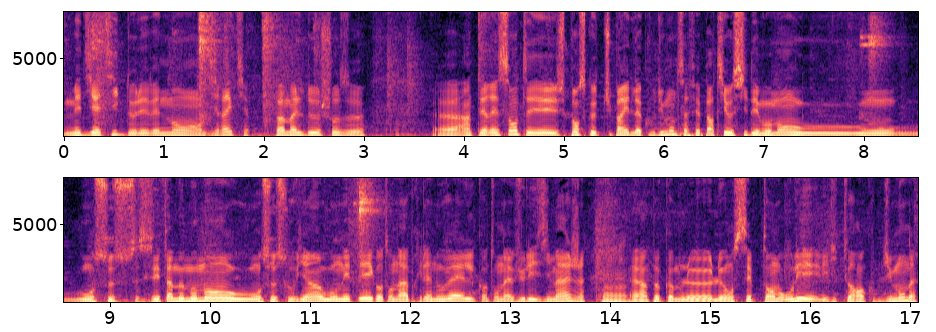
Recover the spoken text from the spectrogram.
médiatique de l'événement en direct. Il y a pas mal de choses euh, intéressantes et je pense que tu parlais de la Coupe du Monde, ça fait partie aussi des moments où on, où on se, ces fameux moments où on se souvient où on était quand on a appris la nouvelle, quand on a vu les images, euh, un peu comme le, le 11 septembre ou les, les victoires en Coupe du Monde.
